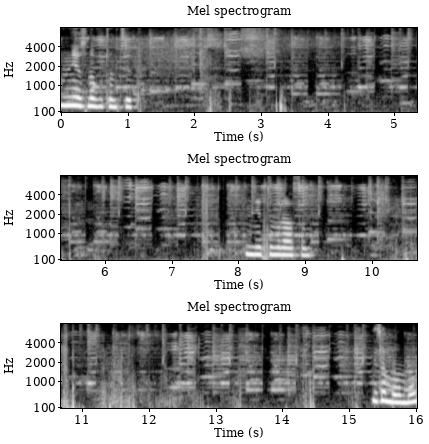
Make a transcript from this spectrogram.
Nie, znowu ten typ. Nie tym razem. Nie za mamą.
